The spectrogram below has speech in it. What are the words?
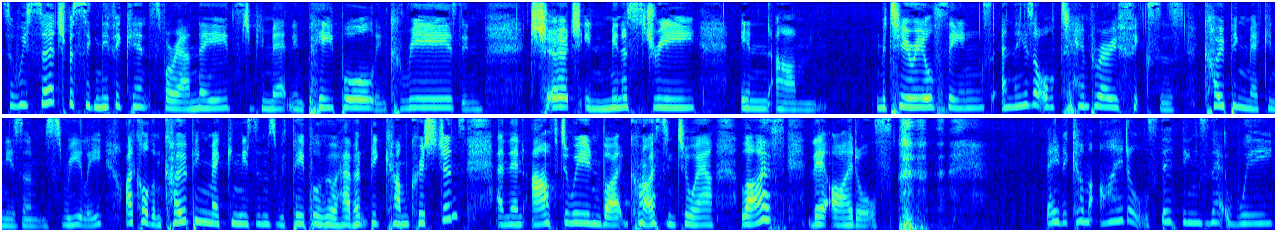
So we search for significance for our needs to be met in people, in careers, in church, in ministry, in um, material things, and these are all temporary fixes, coping mechanisms, really. I call them coping mechanisms with people who haven't become Christians, and then after we invite Christ into our life, they're idols. they become idols. They're things that we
